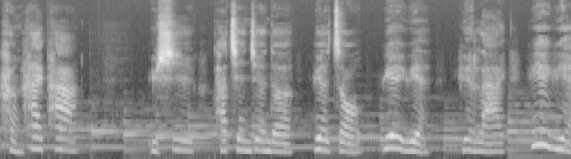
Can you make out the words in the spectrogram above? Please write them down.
很害怕。于是，他渐渐的越走越远，越来越远。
